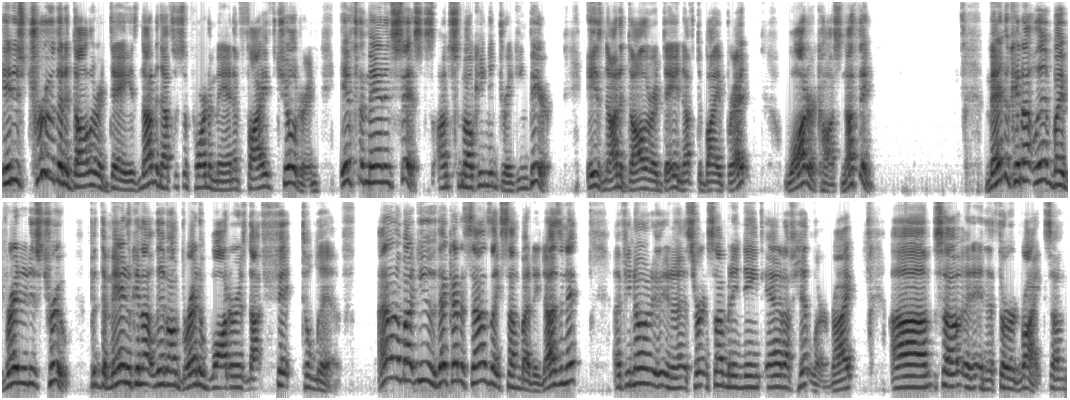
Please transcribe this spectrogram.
It is true that a dollar a day is not enough to support a man and five children if the man insists on smoking and drinking beer. Is not a dollar a day enough to buy bread? Water costs nothing. Men who cannot live by bread, it is true, but the man who cannot live on bread and water is not fit to live. I don't know about you. That kind of sounds like somebody, doesn't it? If you know, you know a certain somebody named Adolf Hitler, right? Um, so in the Third Reich. So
